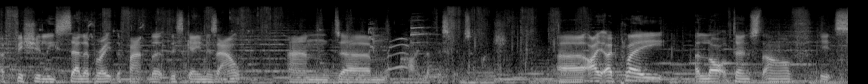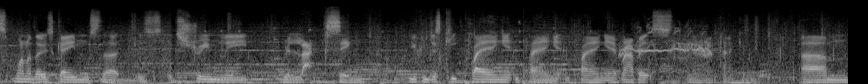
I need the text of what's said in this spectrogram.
officially celebrate the fact that this game is out. And um, oh, I love this game so much. Uh, I, I play a lot of Don't Starve. It's one of those games that is extremely relaxing you can just keep playing it and playing it and playing it. Rabbits, no, I can't give them. Um,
